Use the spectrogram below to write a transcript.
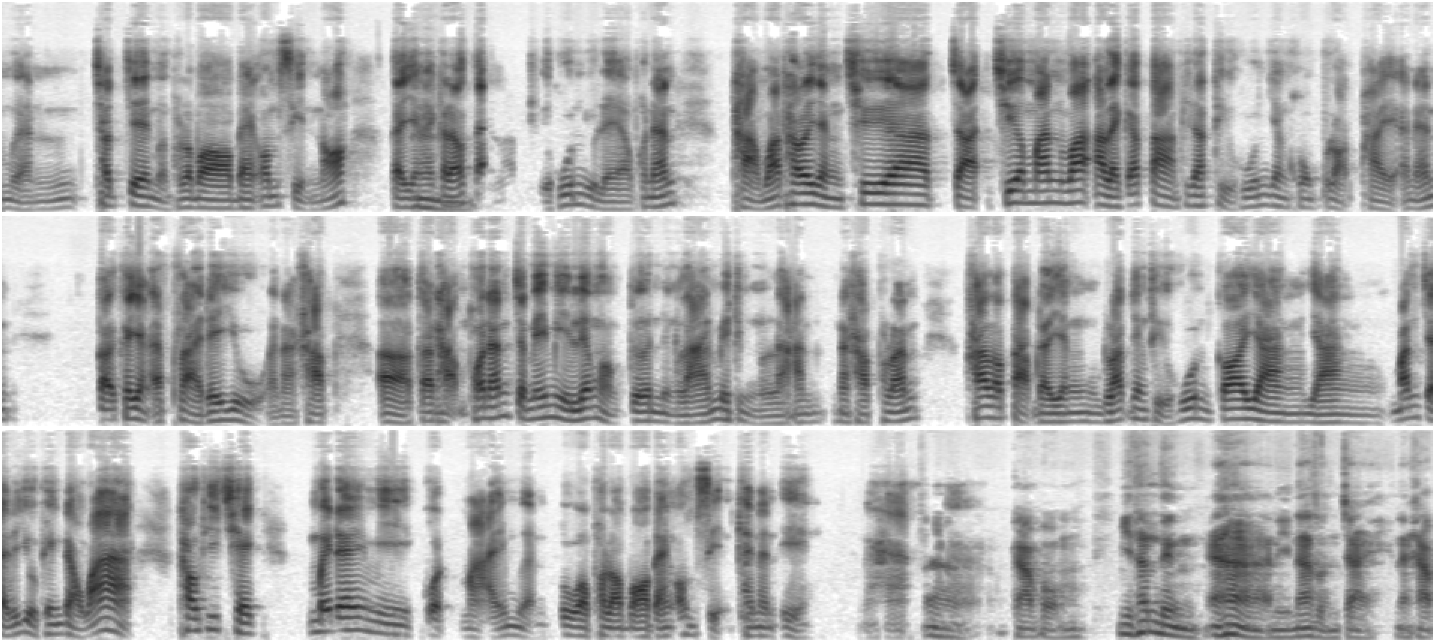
เหมือนชัดเจนเหมือนพรบแบงก์ออมสินเนาะแต่ยังไงก็แล้วแต่รับถือหุ้นอยู่แล้ว เพราะนั้น ถามว่าถ้าเรายังเชื่อจะเชื่อมั่นว่าอะไรก็ตามที่รับถือหุ้นยังคงปลอดภัย อันนั้นก็ยังแอพพลายได้อยู่นะครับแต่ถามเพราะนั้นจะไม่มีเรื่องของเกินหนึ่งล้านไม่ถึงล้านนะครับ เพราะนั้นถ้าเราตับใดยังรัฐยังถือหุ้นก็ยังยังมั่นใจได้อยู่เพียงแต่ว่า เท่าที่เช็คไม่ได้มีกฎหมายเหมือนตัวพรบแบงก์ออมสินแค่นั้นเองนะฮะครับผมมีท่านหนึ่งอ่านี่น่าสนใจนะครับ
